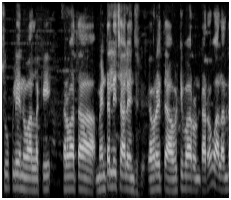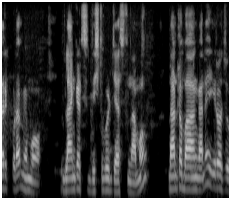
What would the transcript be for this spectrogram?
చూపు లేని వాళ్ళకి తర్వాత మెంటల్లీ ఛాలెంజ్డ్ ఎవరైతే అవిటి వారు ఉంటారో వాళ్ళందరికీ కూడా మేము బ్లాంకెట్స్ డిస్ట్రిబ్యూట్ చేస్తున్నాము. దాంట్లో భాగంగానే ఈరోజు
